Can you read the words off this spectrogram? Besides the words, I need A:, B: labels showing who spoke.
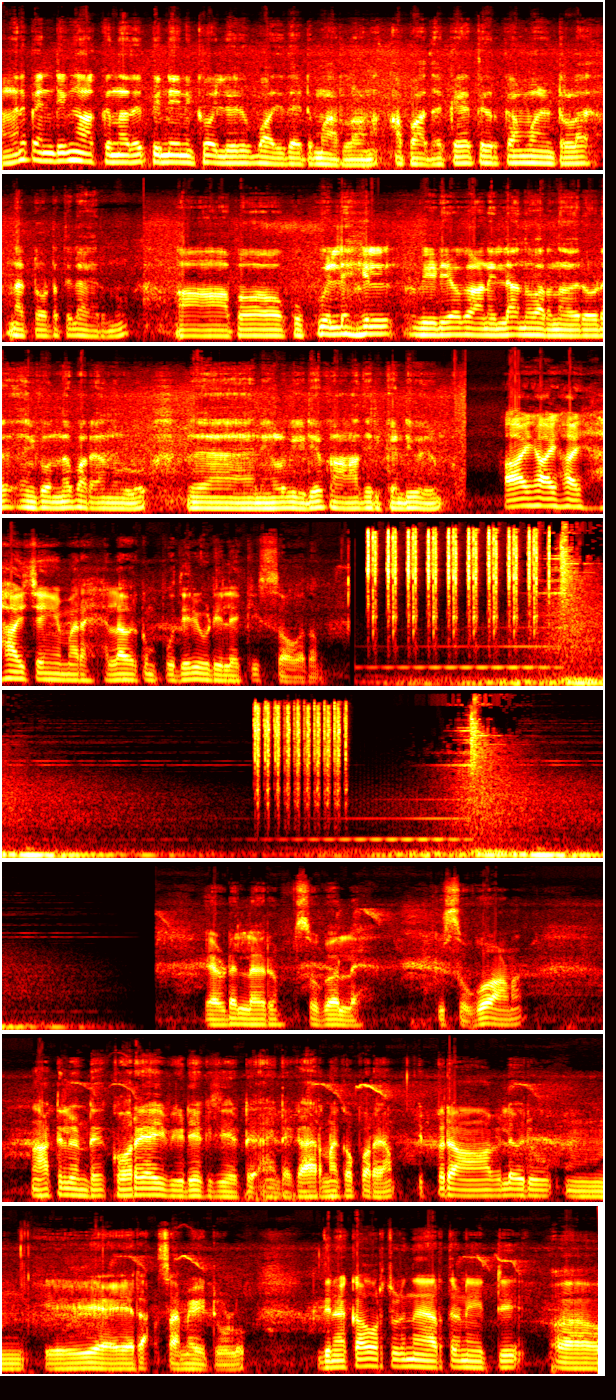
A: അങ്ങനെ പെൻഡിങ് ആക്കുന്നത് പിന്നെ എനിക്ക് വലിയൊരു ബാധ്യതയായിട്ട് മാറലാണ്. അപ്പോൾ അതൊക്കെ തീർക്കാൻ വേണ്ടിയിട്ടുള്ള നെട്ടോട്ടത്തിലായിരുന്നു. അപ്പോൾ കുക്കില്ലെങ്കിൽ വീഡിയോ കാണില്ല എന്ന് പറഞ്ഞവരോട് എനിക്കൊന്നേ പറയാനുള്ളൂ. നിങ്ങൾ വീഡിയോ കാണാതിരിക്കേണ്ടി വരും. ഹായ് ഹായ് ഹായ് ഹായ് ചെങ്ങന്മാരെ. എല്ലാവർക്കും പുതിയൊരു വീഡിയോയിലേക്ക് സ്വാഗതം. എവിടെ എല്ലാവരും സുഖമല്ലേ? എനിക്ക് സുഖമാണ്. നാട്ടിലുണ്ട്. കുറേ ആയി വീഡിയോ ഒക്കെ ചെയ്തിട്ട് അതിന്റെ കാരണമൊക്കെ പറയാം. ഇപ്പോൾ രാവിലെ ഒരു ഏഴ് ഏഴര സമയമായിട്ടുള്ളൂ ഇതിനേക്കാൾ കുറച്ചുകൂടി നേരത്തെ എണീറ്റ്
